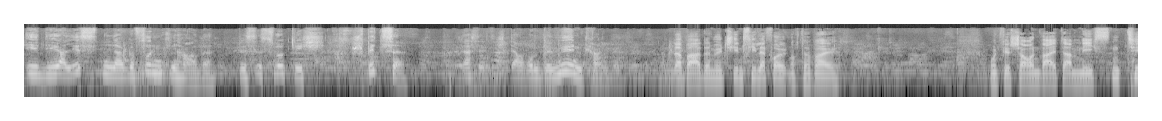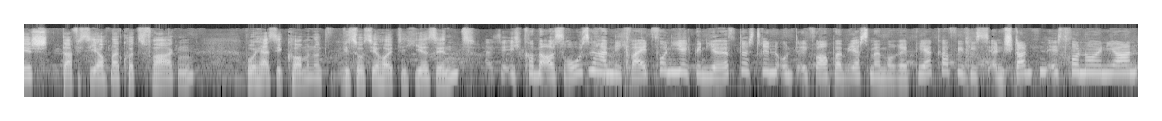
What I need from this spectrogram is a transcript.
Idealisten da gefunden habe. Das ist wirklich spitze, dass er sich darum bemühen kann. Wunderbar, dann wünsche ich Ihnen viel Erfolg noch dabei. Und wir schauen weiter am nächsten Tisch. Darf ich Sie auch mal kurz fragen, woher Sie kommen und wieso Sie heute hier sind? Also ich komme aus Rosenheim, nicht weit von hier. Ich bin hier öfters drin und ich war auch beim ersten Mal im Repair Café, wie es entstanden ist vor neun Jahren.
